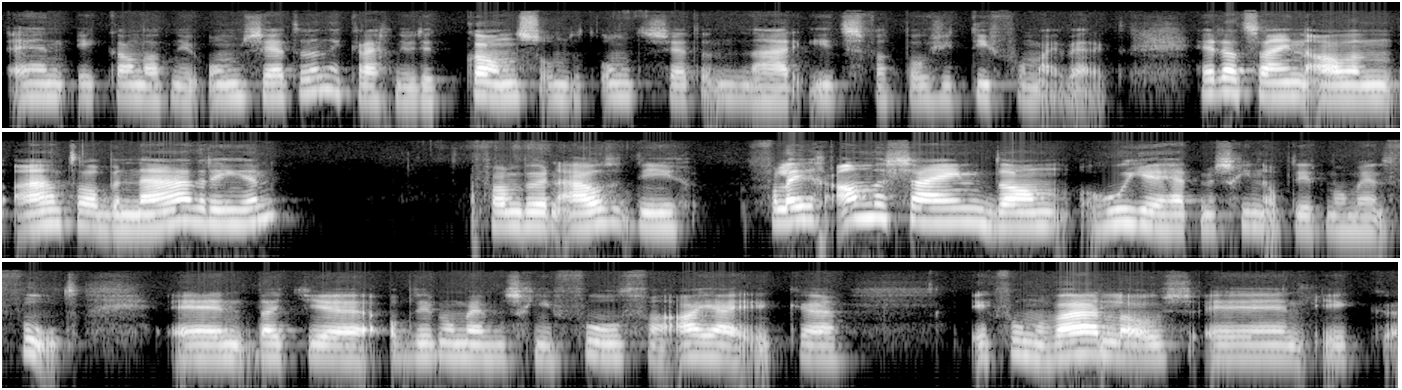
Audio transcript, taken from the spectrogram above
En ik kan dat nu omzetten. Ik krijg nu de kans om dat om te zetten naar iets wat positief voor mij werkt. dat zijn al een aantal benaderingen van burn-out die volledig anders zijn dan hoe je het misschien op dit moment voelt. En dat je op dit moment misschien voelt van, ah ja, ik, uh, ik voel me waardeloos en ik uh,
